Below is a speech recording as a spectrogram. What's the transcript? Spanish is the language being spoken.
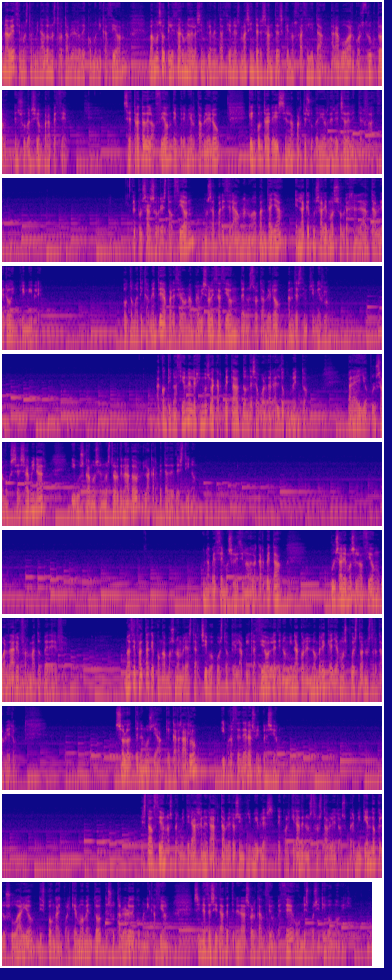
Una vez hemos terminado nuestro tablero de comunicación, vamos a utilizar una de las implementaciones más interesantes que nos facilita Araboar Constructor en su versión para PC. Se trata de la opción de imprimir tablero que encontraréis en la parte superior derecha de la interfaz. Al pulsar sobre esta opción nos aparecerá una nueva pantalla en la que pulsaremos sobre generar tablero imprimible. Automáticamente aparecerá una previsualización de nuestro tablero antes de imprimirlo. A continuación elegimos la carpeta donde se guardará el documento. Para ello pulsamos Examinar y buscamos en nuestro ordenador la carpeta de destino. Una vez hemos seleccionado la carpeta, pulsaremos en la opción Guardar en formato PDF. No hace falta que pongamos nombre a este archivo, puesto que la aplicación le denomina con el nombre que hayamos puesto a nuestro tablero. Solo tenemos ya que cargarlo y proceder a su impresión. Esta opción nos permitirá generar tableros imprimibles de cualquiera de nuestros tableros, permitiendo que el usuario disponga en cualquier momento de su tablero de comunicación, sin necesidad de tener a su alcance un PC o un dispositivo móvil.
